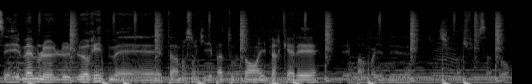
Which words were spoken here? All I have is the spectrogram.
Et, c'est- et même le, le- le rythme, t'as l'impression qu'il est pas tout le temps hyper calé. Et parfois il y a des. Je sais pas, je trouve ça lourd.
